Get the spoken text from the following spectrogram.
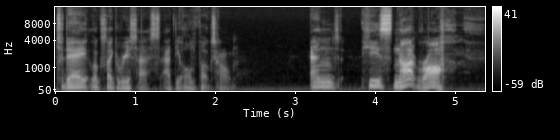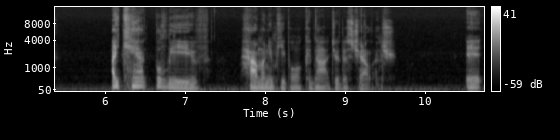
Today looks like recess at the old folks' home. And he's not wrong. I can't believe how many people could not do this challenge. It,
